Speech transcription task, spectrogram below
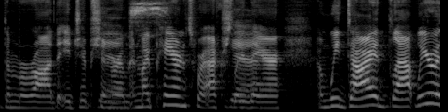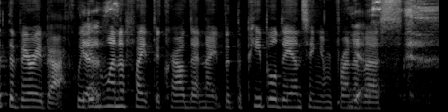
the Murat, the Egyptian room, and my parents were actually Yeah. there, and we died lap. We were at the very back. We didn't want to fight the crowd that night, but the people dancing in front of us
